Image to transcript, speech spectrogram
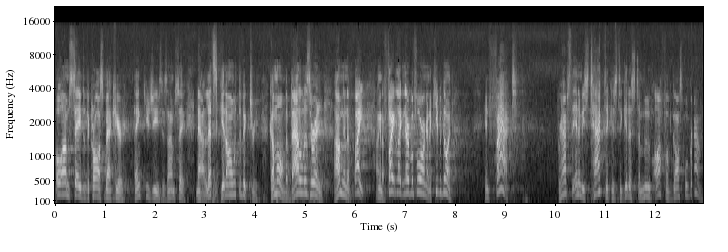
Oh, I'm saved at the cross back here. Thank you, Jesus. I'm saved. Now let's get on with the victory. Come on, the battle is ready. I'm going to fight. I'm going to fight like never before. I'm going to keep it going. In fact, perhaps the enemy's tactic is to get us to move off of gospel ground.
